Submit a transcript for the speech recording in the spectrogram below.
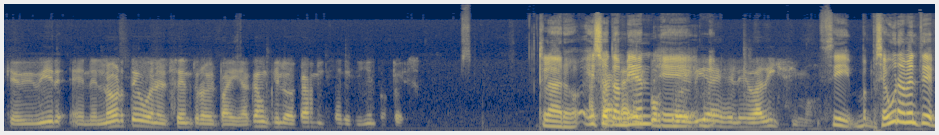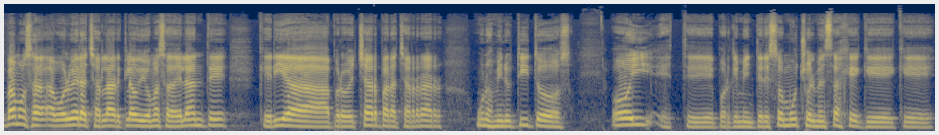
que vivir en el norte o en el centro del país. Acá un kilo de carne sale 500 pesos. Claro, eso también... El costo de vida eh, es elevadísimo. Sí, seguramente vamos a, volver a charlar, Claudio, más adelante. Quería aprovechar para charlar unos minutitos hoy, este, porque me interesó mucho el mensaje que, que,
